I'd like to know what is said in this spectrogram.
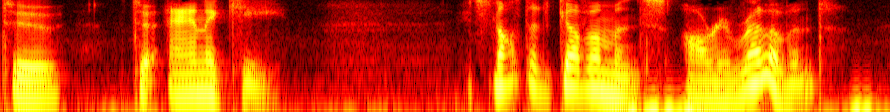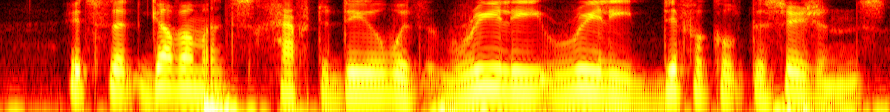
to, to anarchy. It's not that governments are irrelevant, it's that governments have to deal with really, really difficult decisions,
